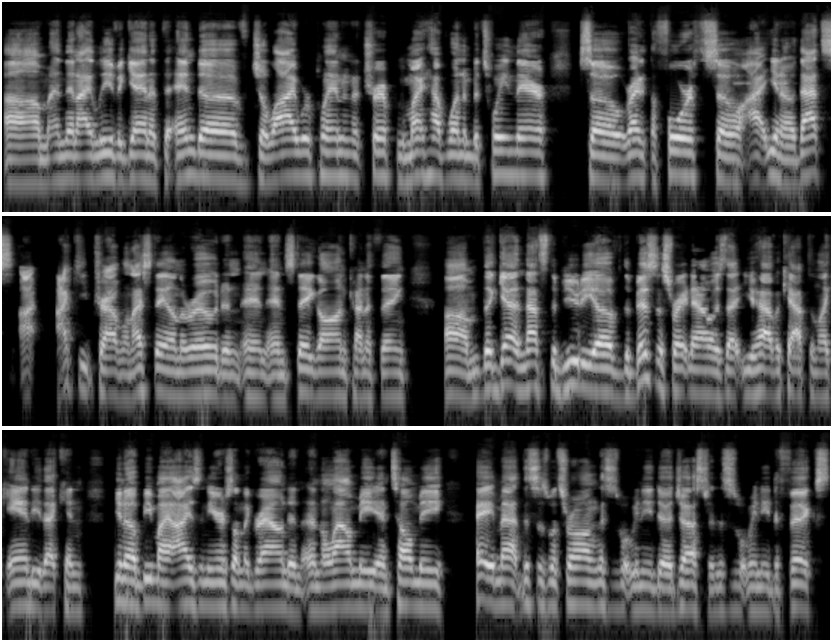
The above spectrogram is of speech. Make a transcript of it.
Um, and then I leave again at the end of July. We're planning a trip. We might have one in between there. So right at the fourth. So I, you know, that's I, I keep traveling. I stay on the road and and and stay gone kind of thing. Um, again, that's the beauty of the business right now is that you have a captain like Andy that can, you know, be my eyes and ears on the ground and, and allow me and tell me, hey Matt, this is what's wrong, this is what we need to adjust, or this is what we need to fix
